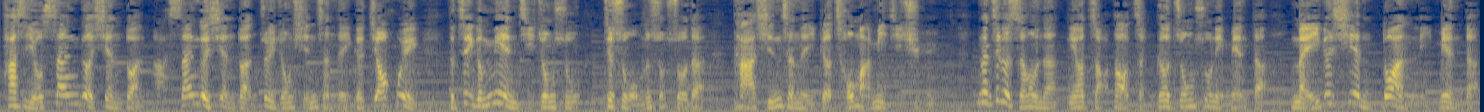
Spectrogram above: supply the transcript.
它是由三个线段啊三个线段最终形成的一个交汇的这个面积中枢，就是我们所说的它形成的一个筹码密集区域。那这个时候呢，你要找到整个中枢里面的每一个线段里面的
